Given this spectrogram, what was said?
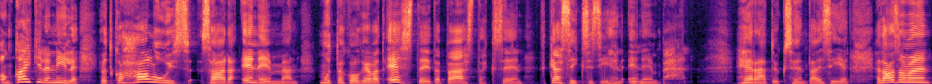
on kaikille niille, jotka haluaisi saada enemmän, mutta kokevat esteitä päästäkseen käsiksi siihen enempään. Herätykseen tai siihen. Ja tämä on sellainen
